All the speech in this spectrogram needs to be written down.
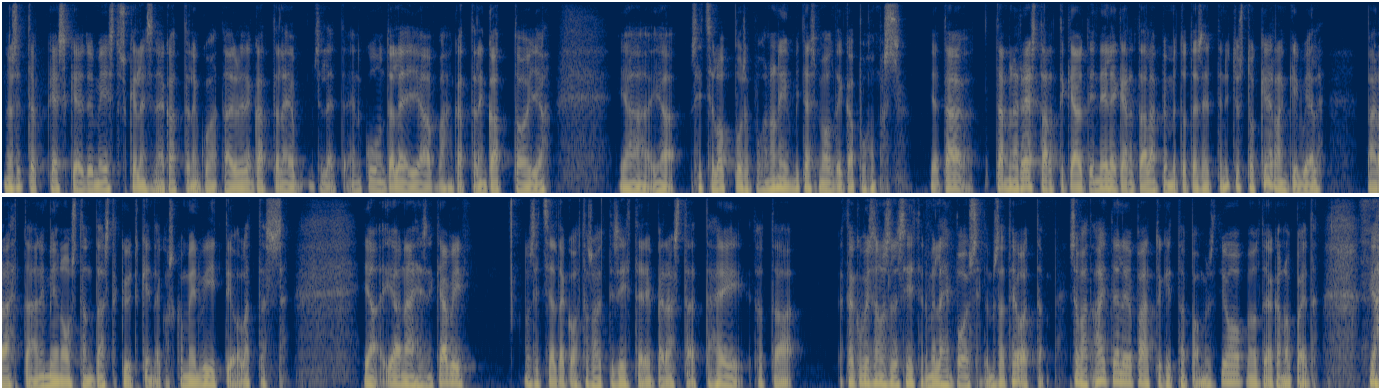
No sitten keskeytyy, me istuskelen sinne ja kattelen, tai yritän kattelen ja sille, että en kuuntele ja vähän kattelen kattoon ja, ja, ja sitten se loppuu se puhu, no niin, mitäs me oltiinkaan puhumassa. Ja tämä, tämmöinen restartti käytiin neljä kertaa läpi, me totesin, että nyt jos tuo kerrankin vielä pärähtää, niin minä nostan tästä kytkintä, koska meidän viitti olla tässä. Ja, ja näinhän se kävi. No sitten sieltä kohta soitti sihteerin perästä, että hei, tota, että kun minä sanoin sille sihteerille, mä lähdin pois siitä, mä sanoin, että joo, että se vaan, ai teillä jo päättyikin tapaaminen. Joo, me oltiin aika nopeita. Ja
